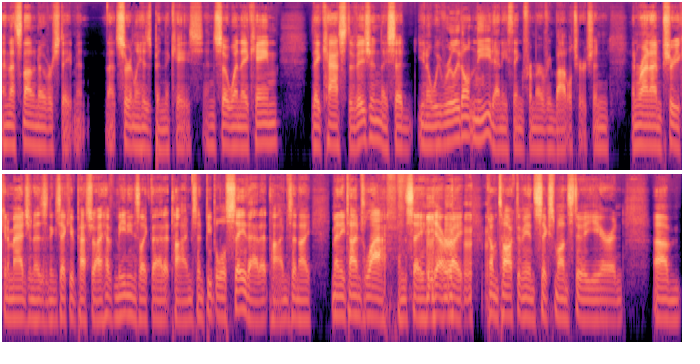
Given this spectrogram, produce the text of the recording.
And that's not an overstatement. That certainly has been the case. And so when they came, they cast the vision. They said, you know, we really don't need anything from Irving Bible Church. And and Ryan, I'm sure you can imagine as an executive pastor, I have meetings like that at times, and people will say that at times, and I many times laugh and say, "Yeah, right. Come talk to me in six months to a year." And um,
